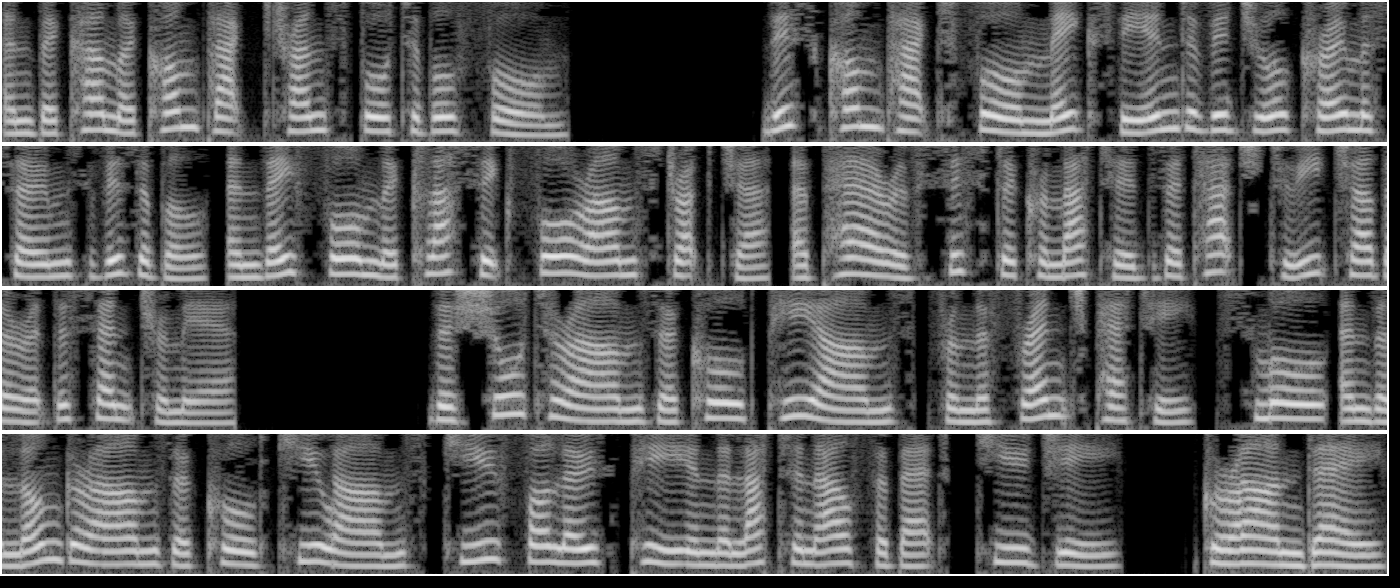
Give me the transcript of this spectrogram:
and become a compact transportable form. This compact form makes the individual chromosomes visible, and they form the classic four-arm structure, a pair of sister chromatids attached to each other at the centromere. The shorter arms are called P-arms from the French petit, small and the longer arms are called Q-arms Q follows P in the Latin alphabet, QG grande,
